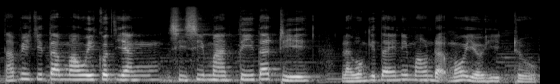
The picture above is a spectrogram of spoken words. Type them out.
Tapi kita mau ikut yang sisi mati tadi, lah wong kita ini mau ndak mau yo hidup.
